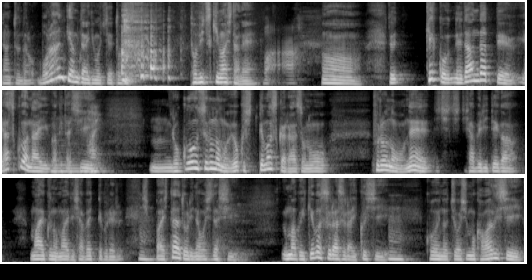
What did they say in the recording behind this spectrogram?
なんて言うんだろう、ボランティアみたいな気持ちで飛び 飛びつきましたね。うん。わあ。うん、で結構値段だって安くはないわけだし、はい。うん、録音するのもよく知ってますから、その、プロのね、し喋り手がマイクの前で喋ってくれる。失敗したら撮り直しだし、うまくいけばスラスラいくし、うん。声の調子も変わるし、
